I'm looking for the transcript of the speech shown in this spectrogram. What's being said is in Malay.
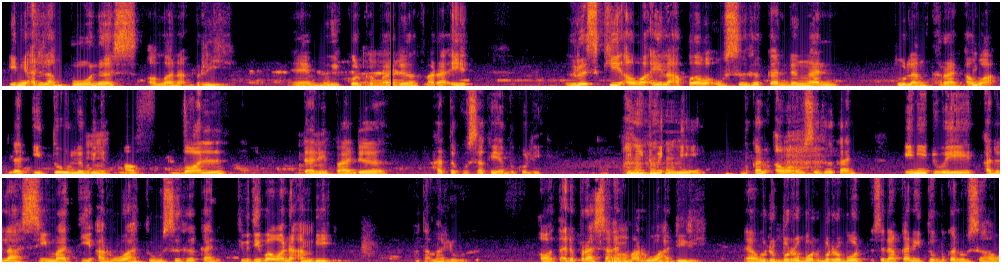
ini adalah bonus Allah nak beri eh mengikut kepada oh. faraid. Rezeki awak ialah apa awak usahakan dengan tulang kerat awak. Dan itu lebih hmm. afdal daripada harta pusaka yang berkulit ini duit ni bukan awak usahakan. Ini duit adalah si mati arwah tu usahakan. Tiba-tiba awak nak ambil awak tak malu? Awak tak ada perasaan oh. maruah diri. Ya, berebut-berebut sedangkan itu bukan usaha awak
